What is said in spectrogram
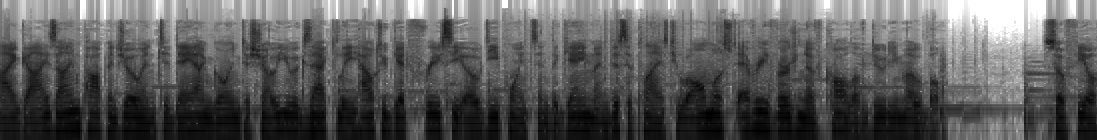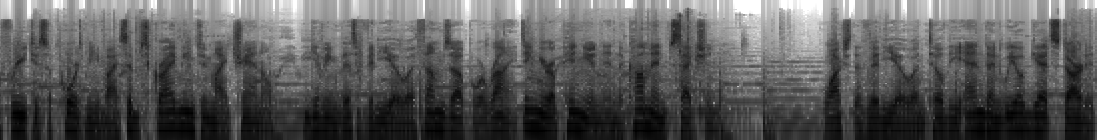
Hi guys I'm Papa Joe and today I'm going to show you exactly how to get free COD points in the game and this applies to almost every version of Call of Duty Mobile. So feel free to support me by subscribing to my channel, giving this video a thumbs up or writing your opinion in the comment section. Watch the video until the end and we'll get started.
